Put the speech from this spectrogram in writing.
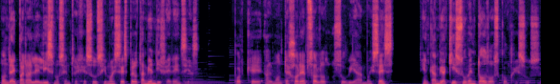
donde hay paralelismos entre Jesús y Moisés, pero también diferencias, porque al monte Joreb solo subía Moisés, en cambio aquí suben todos con Jesús.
